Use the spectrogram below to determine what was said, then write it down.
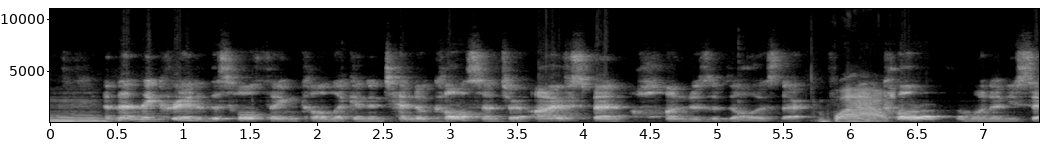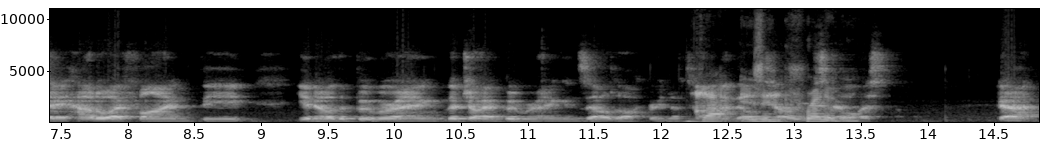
mm. and then they created this whole thing called like a Nintendo call center. I've spent hundreds of dollars there. Wow! You call up someone and you say, "How do I find the you know the boomerang, the giant boomerang in Zelda Ocarina of Time?" That is incredible. Yeah.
